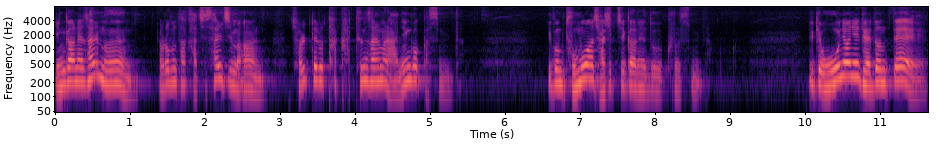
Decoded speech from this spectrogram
인간의 삶은 여러분 다 같이 살지만 절대로 다 같은 삶은 아닌 것 같습니다. 이건 부모와 자식지 간에도 그렇습니다. 이렇게 5년이 되던 때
